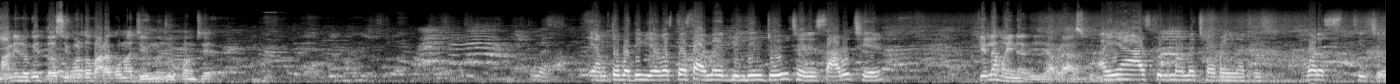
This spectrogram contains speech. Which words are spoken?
માની લો કે દસી પર તો બાળકોના જીવનું જોખમ છે એમ તો બધી વ્યવસ્થા છે અમે બિલ્ડિંગ જોયું છે એ સારું છે કેટલા મહિનાથી છે આપણે આ સ્કૂલ અહીંયા આ સ્કૂલમાં અમે છ મહિનાથી છ વર્ષથી છે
